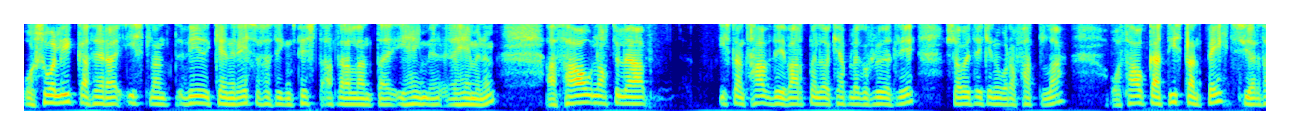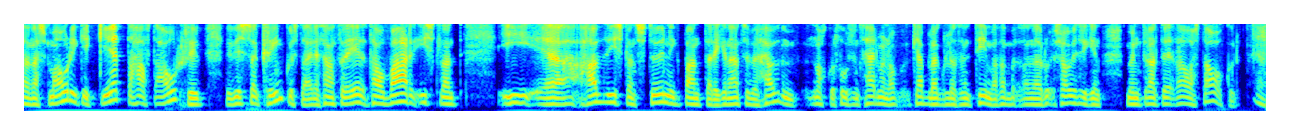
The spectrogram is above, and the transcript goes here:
Og svo líka þegar Ísland viðkennir Íslandsastíkinn fyrst allra landa í heiminum að þá náttúrulega Ísland hafði varnalið á keflægu flugvelli, Sovjetrikinu voru að falla og þá gæti Ísland beitt sér þannig að smáriki geta haft áhrif við vissar kringustæðir þannig að þá var Ísland í, eh, hafði Ísland stöðning bandaríkina þannig að við höfðum nokkur þúsund hermin á keflægu flugvelli tíma þannig að Sovjetrikin myndur alltaf ráðast á okkur. Ja.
